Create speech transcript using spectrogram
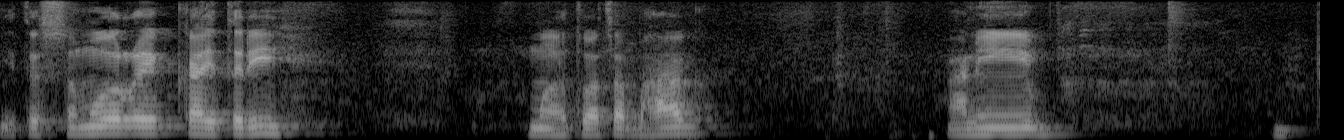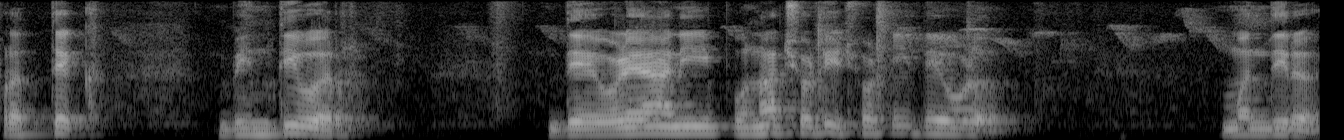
इथं समोर एक काहीतरी महत्त्वाचा भाग आणि प्रत्येक भिंतीवर देवळ्या आणि पुन्हा छोटी छोटी देवळं मंदिरं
